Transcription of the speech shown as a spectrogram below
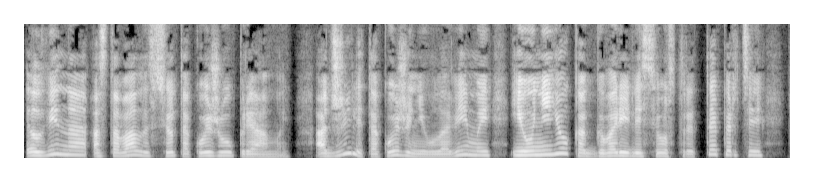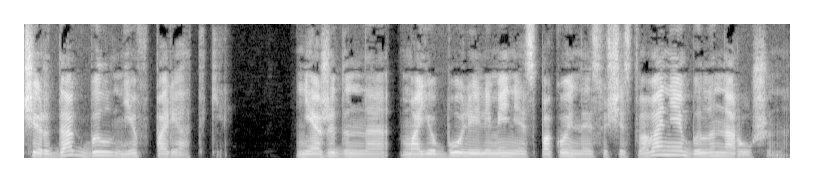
Элвина оставалась все такой же упрямой, а Джилли такой же неуловимой, и у нее, как говорили сестры Тепперти, чердак был не в порядке. Неожиданно мое более или менее спокойное существование было нарушено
